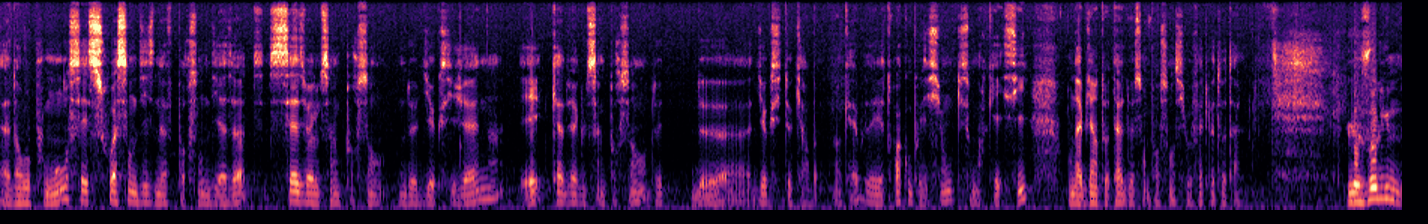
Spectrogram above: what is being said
euh, dans vos poumons, c'est 79% de diazote, 16,5% de dioxygène et 4,5% de de euh, dioxyde de carbone. vous avez trois compositions qui sont marquées ici. On a bien un total de 100% si vous faites le total. Le volume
